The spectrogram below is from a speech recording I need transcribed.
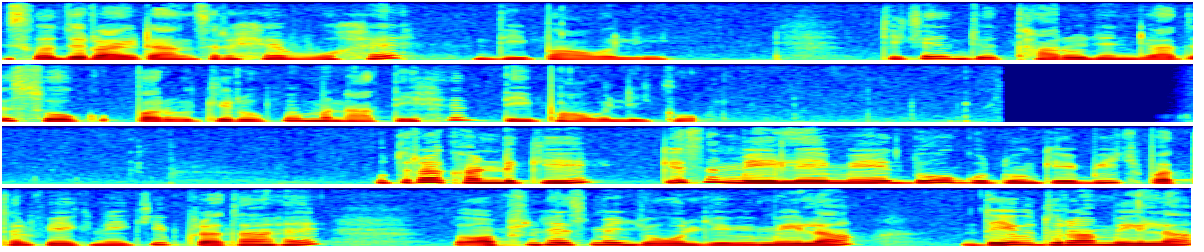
इसका जो राइट आंसर है वो है दीपावली। ठीक है, जो थारू जनजाति शोक पर्व के रूप में मनाती है दीपावली को। उत्तराखंड के किस मेले में दो गुटों के बीच पत्थर फेंकने की प्रथा है? तो ऑप्शन है इसमें जोलजीवी मेला, देवधुरा मेला,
